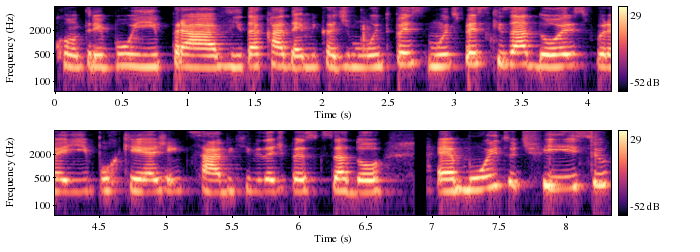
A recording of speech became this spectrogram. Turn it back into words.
contribuir para a vida acadêmica de muito, muitos pesquisadores por aí, porque a gente sabe que vida de pesquisador é muito difícil.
